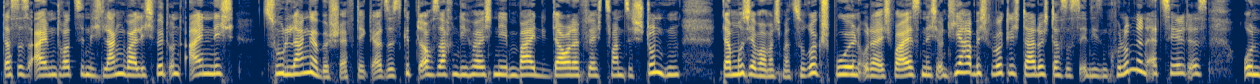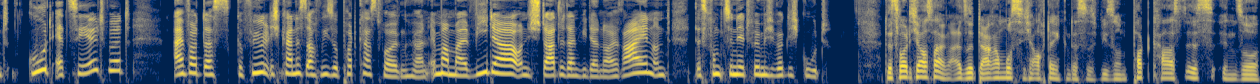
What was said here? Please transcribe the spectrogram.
dass es einem trotzdem nicht langweilig wird und einen nicht zu lange beschäftigt. Also es gibt auch Sachen, die höre ich nebenbei, die dauern dann vielleicht 20 Stunden. Da muss ich aber manchmal zurückspulen oder ich weiß nicht. Und hier habe ich wirklich dadurch, dass es in diesen Kolumnen erzählt ist und gut erzählt wird, einfach das Gefühl, ich kann es auch wie so Podcast-Folgen hören. Immer mal wieder und ich starte dann wieder neu rein und das funktioniert für mich wirklich gut. Das wollte ich auch sagen. Also daran muss ich auch denken, dass es wie so ein Podcast ist, in so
